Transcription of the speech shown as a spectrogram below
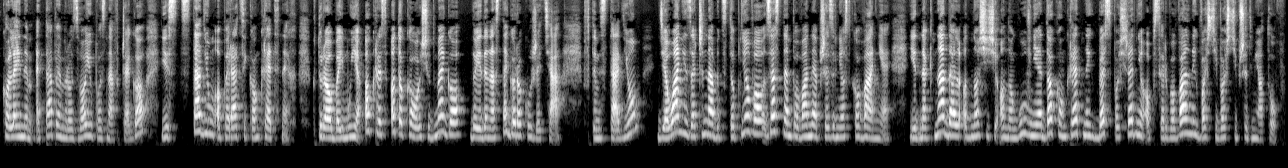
Kolejnym etapem rozwoju poznawczego jest stadium operacji konkretnych, które obejmuje okres od około 7 do 11 roku życia. W tym stadium działanie zaczyna być stopniowo zastępowane przez wnioskowanie, jednak nadal odnosi się ono głównie do konkretnych, bezpośrednio obserwowalnych właściwości przedmiotów.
